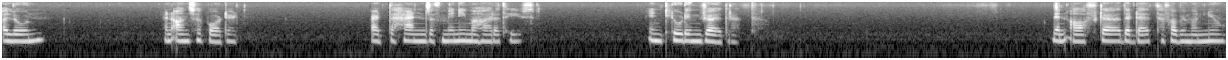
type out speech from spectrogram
alone and unsupported, at the hands of many Maharathis, including Jayadratha. Then, after the death of Abhimanyu,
